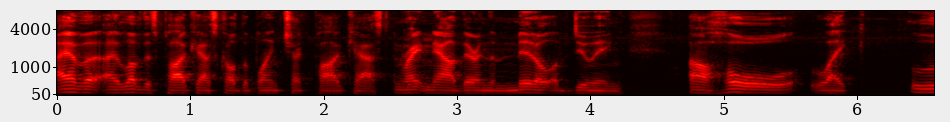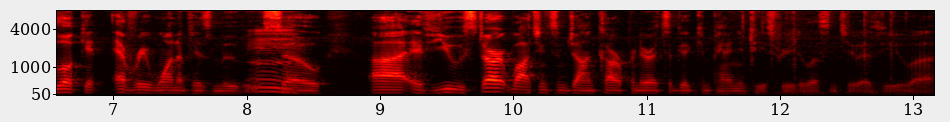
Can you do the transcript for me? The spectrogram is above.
I have a I love this podcast called the Blank Check Podcast, and right now they're in the middle of doing a whole like look at every one of his movies. So uh, if you start watching some John Carpenter, it's a good companion piece for you to listen to as you uh,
